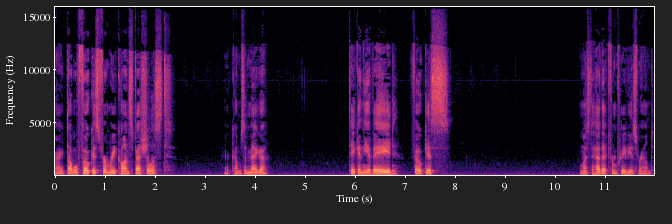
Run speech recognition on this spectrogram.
All right, double focus from Recon Specialist. Here comes Omega. Taking the evade focus. Must have had that from previous round.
